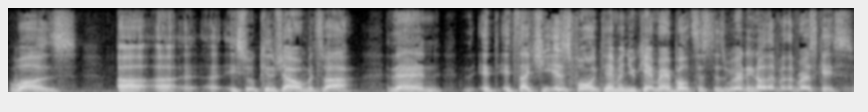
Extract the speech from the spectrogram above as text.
was uh, uh, uh, Isur Kiddusha or Mitzvah, then it, it's like she is falling to him and you can't marry both sisters. We already know that from the first case.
